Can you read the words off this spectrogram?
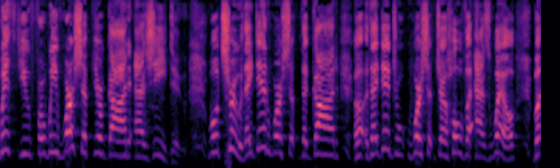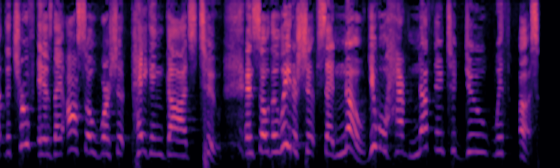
with you, for we worship your God as ye do. Well, true, they did worship the God, uh, they did worship Jehovah as well, but the truth is they also worship pagan gods too. And so the leadership said, No, you will have nothing to do with us.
